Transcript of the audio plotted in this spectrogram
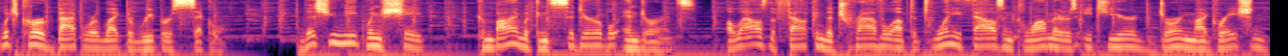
which curve backward like the reaper's sickle. This unique wing shape, combined with considerable endurance, allows the falcon to travel up to 20,000 kilometers each year during migration,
